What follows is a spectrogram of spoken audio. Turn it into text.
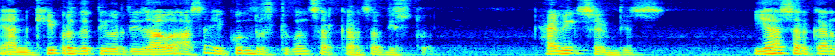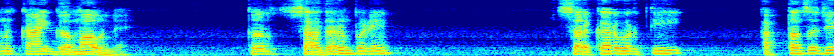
हे आणखी प्रगतीवरती जावं असा एकूण दृष्टिकोन सरकारचा दिसतोय. हॅव्हिंग सेट दिस ह्या सरकारनं काय गमावलंय? तर साधारणपणे सरकारवरती आत्ताचं जे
